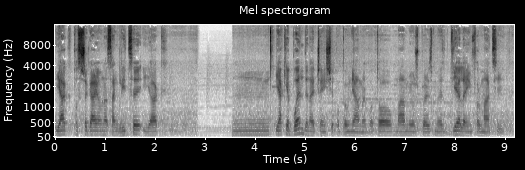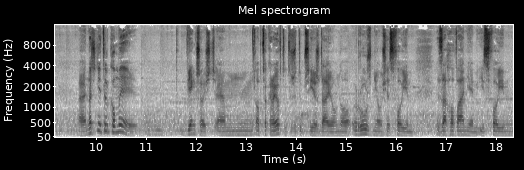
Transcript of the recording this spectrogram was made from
Jak postrzegają nas Anglicy i jak, mm, jakie błędy najczęściej popełniamy, bo to mamy już powiedzmy wiele informacji. E, znaczy nie tylko my, większość obcokrajowców, którzy tu przyjeżdżają, no, różnią się swoim zachowaniem i swoim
